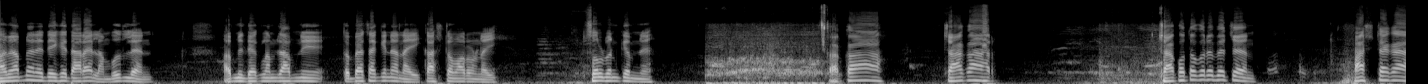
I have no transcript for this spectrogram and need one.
আমি আপনারে দেখে দাঁড়াইলাম, বুঝলেন? আপনি দেখলাম যে আপনি তো বেচা কিনা নাই কাস্টমারও নাই। চলবেন কেমনে? কাকা, চা কার? চা কত করে বেচেন? পাঁচ টাকা।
